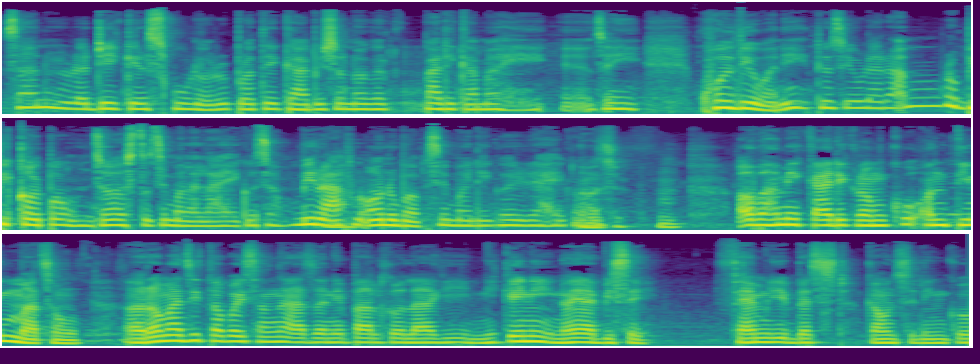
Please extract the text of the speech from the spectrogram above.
सानो एउटा डे केयर स्कुलहरू प्रत्येक गाविस नगरपालिकामा चाहिँ खोलिदियो भने त्यो चाहिँ एउटा राम्रो विकल्प हुन्छ जस्तो चाहिँ मलाई लागेको छ। मेरो आफ्नो अनुभव चाहिँ मैले गरिरहेको हजुर। अब हामी कार्यक्रमको अन्तिममा छौँ। रमाजी तपाईँसँग आज नेपालको लागि निकै नै नयाँ विषय फ्यामिली बेस्ड काउन्सिलिङको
